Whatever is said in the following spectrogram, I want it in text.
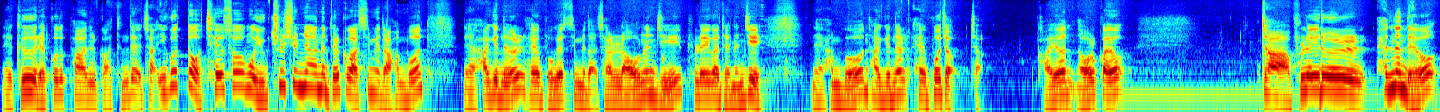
네, 그 레코드판일 것 같은데, 자, 이것도 최소 뭐 6, 70년은 될 것 같습니다. 한번 네, 확인을 해 보겠습니다. 잘 나오는지, 플레이가 되는지, 네, 한번 확인을 해 보죠. 자, 과연 나올까요? 자, 플레이를 했는데요.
